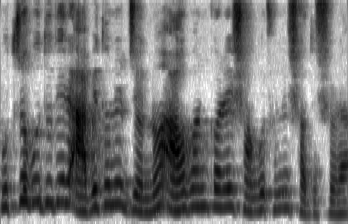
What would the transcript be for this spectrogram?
পুত্রবধূদের আবেদনের জন্য আহ্বান করে সংগঠনের সদস্যরা।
